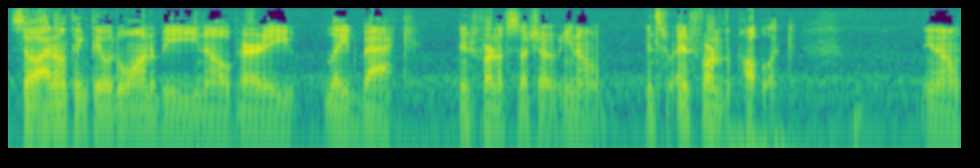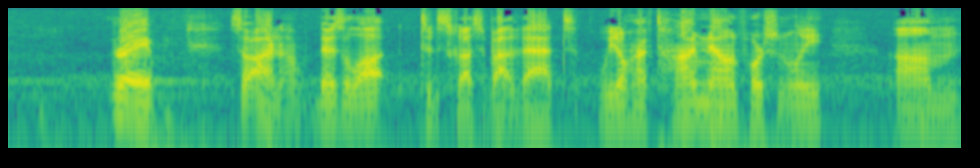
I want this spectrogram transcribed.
So I don't think they would want to be you know very laid back in front of such a you know in, in front of the public. You know, Right. so I don't know. There's a lot to discuss about that. We don't have time now, unfortunately. Um,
